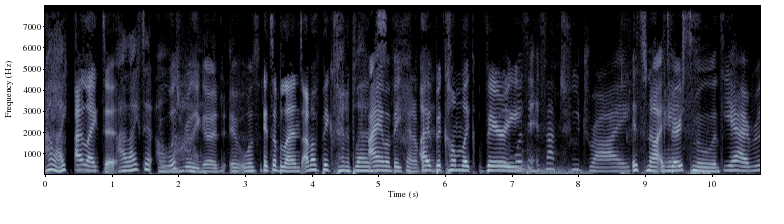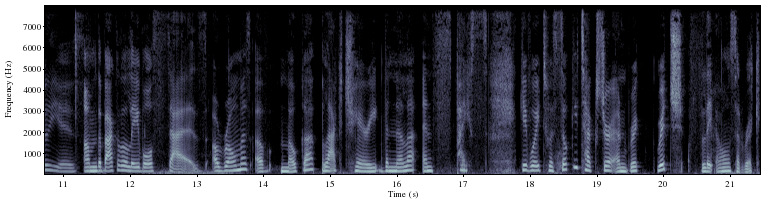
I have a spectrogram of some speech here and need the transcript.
I liked it. I liked it. I liked it a It was lot. really good. It was. It's a blend. I'm a big fan of blends. I am a big fan of blends. I've blends. become like very. It wasn't. It's not too dry. It's not. It's very smooth. Yeah, it really is. Um, the back of the label says aromas of mocha, black cherry, vanilla, and spice give way to a silky texture and rich, rich flavor. I almost said Rick.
